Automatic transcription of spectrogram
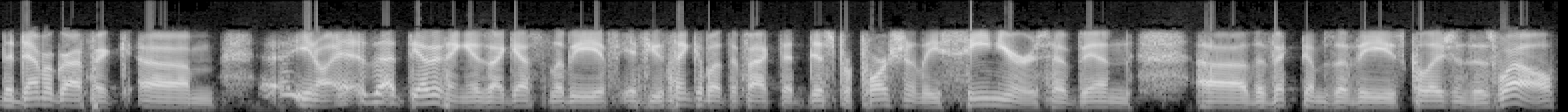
the demographic, um, you know, eh, that the other thing is, I guess, Libby, if if you think about the fact that disproportionately seniors have been uh, the victims of these collisions as well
